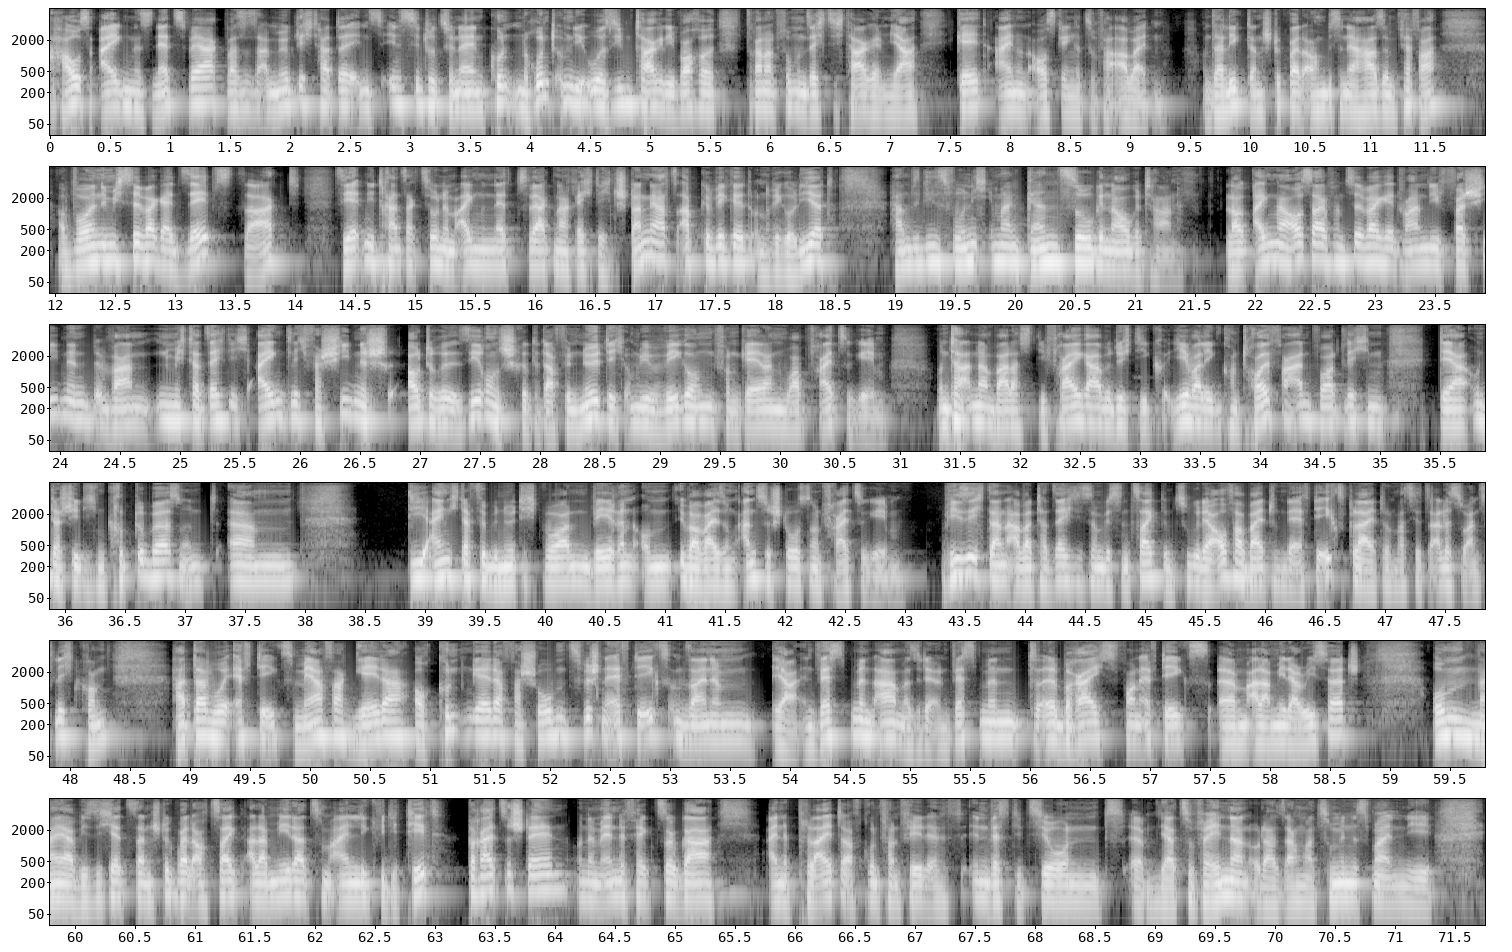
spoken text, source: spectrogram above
hauseigenes Netzwerk, was es ermöglicht hatte, ins institutionellen Kunden rund um die Uhr, sieben Tage die Woche, 365 Tage im Jahr Geld ein- und Ausgänge zu verarbeiten. Und da liegt dann ein Stück weit auch ein bisschen der Hase im Pfeffer. Obwohl nämlich Silvergate selbst sagt, sie hätten die Transaktion im eigenen Netzwerk nach rechtlichen Standards abgewickelt und reguliert, haben sie dieses wohl nicht immer ganz so genau getan. Laut eigener Aussage von Silvergate waren die verschiedenen, waren nämlich tatsächlich eigentlich verschiedene Autorisierungsschritte dafür nötig, um die Bewegungen von Geldern überhaupt freizugeben. Unter anderem war das die Freigabe durch die jeweiligen Kontrollverantwortlichen der unterschiedlichen Kryptobörsen und ähm, die eigentlich dafür benötigt worden wären, um Überweisungen anzustoßen und freizugeben. Wie sich dann aber tatsächlich so ein bisschen zeigt im Zuge der Aufarbeitung der FTX-Pleite und was jetzt alles so ans Licht kommt, hat da wohl FTX mehrfach Gelder, auch Kundengelder verschoben zwischen FTX und seinem ja, Investmentarm, also der Investmentbereich von FTX, ähm, Alameda Research, um, naja, wie sich jetzt dann ein Stück weit auch zeigt, Alameda zum einen Liquidität bereitzustellen und im Endeffekt sogar eine Pleite aufgrund von Fehlinvestitionen ähm, ja zu verhindern oder sagen wir zumindest mal in die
